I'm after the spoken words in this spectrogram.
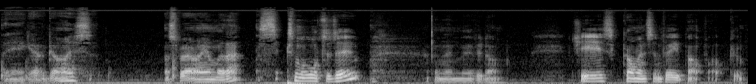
there you go guys. That's where I am with that. Six more to do and then move it on. Cheers comments and feedback welcome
